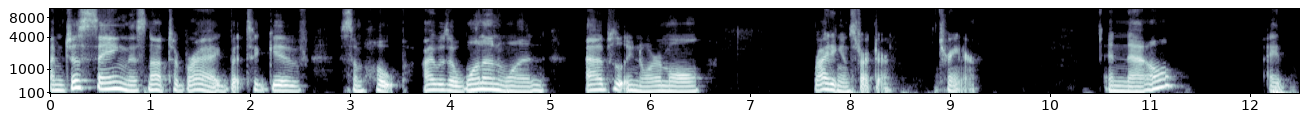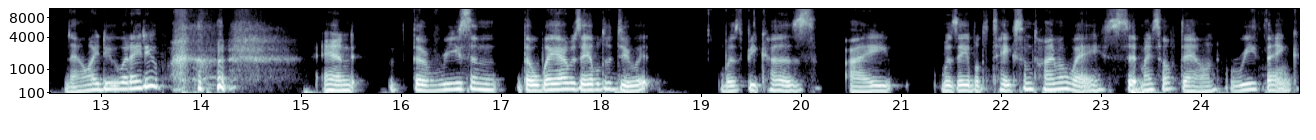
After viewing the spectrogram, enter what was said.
I'm just saying this not to brag, but to give some hope. I was a one on one, absolutely normal, riding instructor, trainer. And now I now I do what I do. and the reason the way I was able to do it was because I was able to take some time away, sit myself down, rethink,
